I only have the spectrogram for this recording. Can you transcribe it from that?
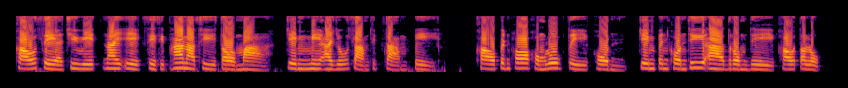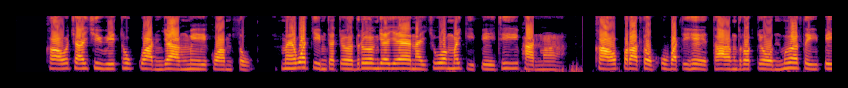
เขาเสียชีวิตในอีก 45 นาทีต่อมา จิมมีอายุ 33 ปี เขาเป็นพ่อของลูกสี่คน จิมเป็นคนที่อารมณ์ดีเขาตลก เขาใช้ชีวิตทุกวันอย่างมีความสุข แม้ว่าจิมจะเจอเรื่องแย่ๆ ในช่วงไม่กี่ปีที่ผ่านมา เขาประสบอุบัติเหตุทางรถยนต์เมื่อสี่ปี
